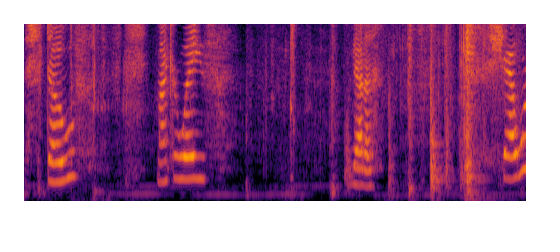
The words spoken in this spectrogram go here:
stove, microwave. We got a shower.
